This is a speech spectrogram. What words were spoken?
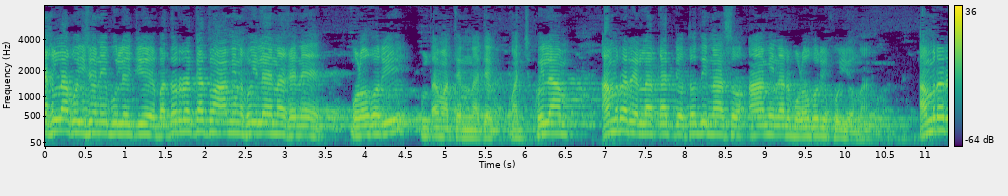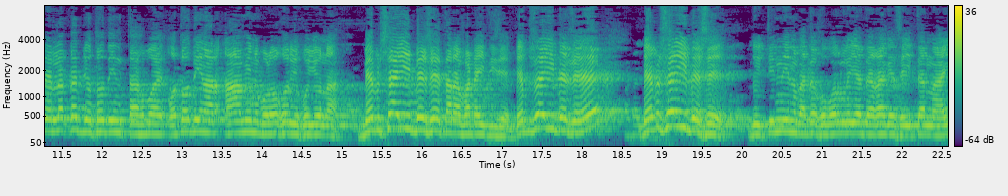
একলা কইস নি বলে জিও, বাদর রাখা তো আমিন কইলাই না খেনে বড় করি কোনটা মাতেন না যে কইলাম, আমরার এলাকার যতদিন আসো, আমিন আর বড় করে কইও না। আমরার এলাকার যতদিন তাহবায় অতদিন আর আমিন বড় করে কইও না। ব্যবসায়ী বেশে তারা ফাটাই দিছে। ব্যবসায়ী বেশে ব্যবসায়ী বেশে। দুই, তিন দিন বাদে খবর লইয়া দেখা গেছে ইটা নাই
